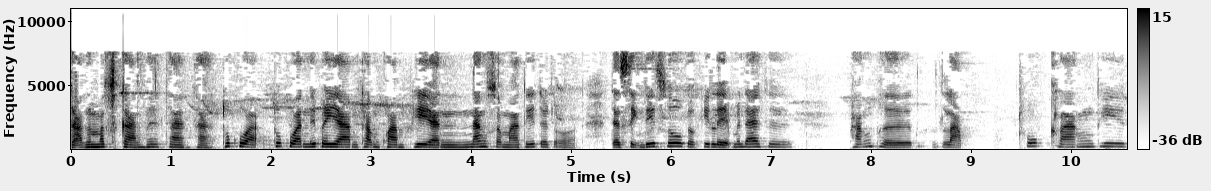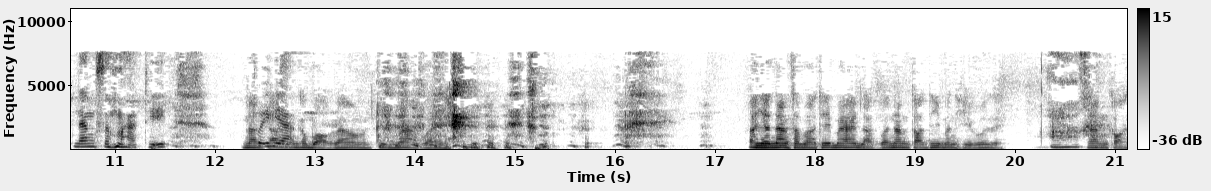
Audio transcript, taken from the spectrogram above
การนมัสการพระอาจารย์ค่ะ ทุกวันทุกวันนี้พยายามทำความเพียรนั่งสมาธิตลอด แต่สิ่งที่สู้กับกิเลสไม่ได้คือ พังเผลอหลับทุกครั้งที่นั่งสมาธินั่งทานก็บอกแล้วมันกินมากไปถ้าจะนั่งสมาธิไม่ให้หลับก็นั่งตอนที่มันหิวเลยนั่งก่อน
